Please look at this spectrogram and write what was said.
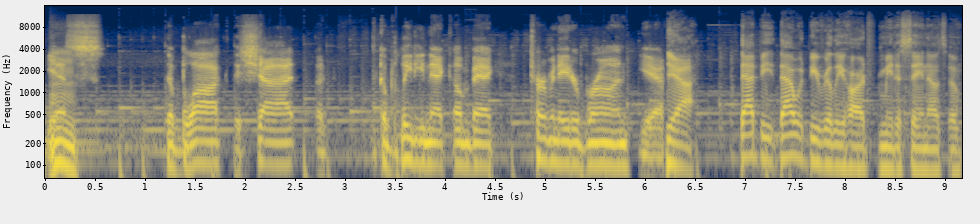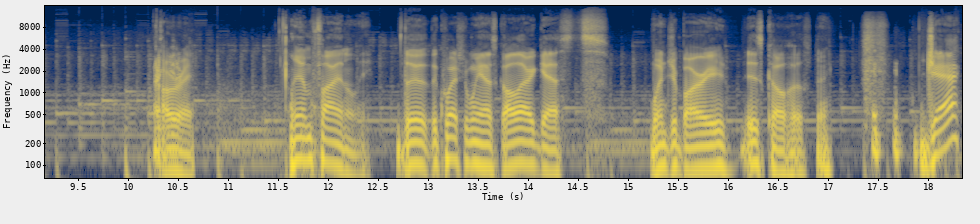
Yes, mm. the block, the shot, the completing that comeback, Terminator Braun. Yeah, Yeah, that'd be that would be really hard for me to say no to. All right. And finally, the the question we ask all our guests when Jabari is co-hosting: Jack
